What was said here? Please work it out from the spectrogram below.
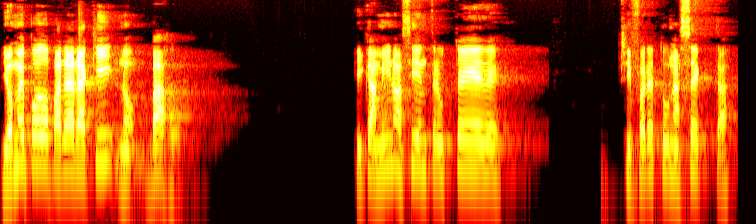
Yo me puedo parar aquí, no, bajo. Y camino así entre ustedes, si fuera esto una secta,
